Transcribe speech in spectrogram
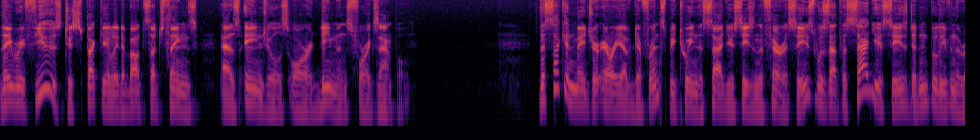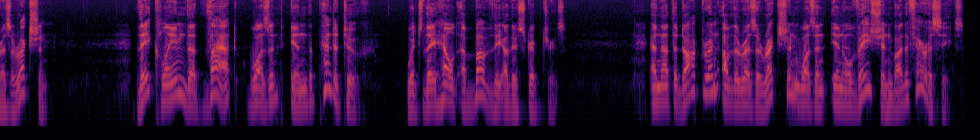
They refused to speculate about such things as angels or demons, for example. The second major area of difference between the Sadducees and the Pharisees was that the Sadducees didn't believe in the resurrection. They claimed that that wasn't in the Pentateuch, which they held above the other scriptures and that the doctrine of the resurrection was an innovation by the Pharisees.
